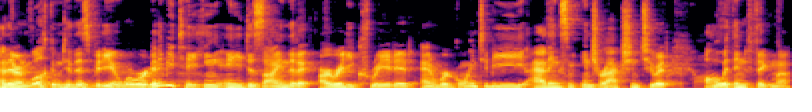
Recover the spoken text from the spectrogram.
Hi there and welcome to this video where we're going to be taking a design that I already created and we're going to be adding some interaction to it all within Figma.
